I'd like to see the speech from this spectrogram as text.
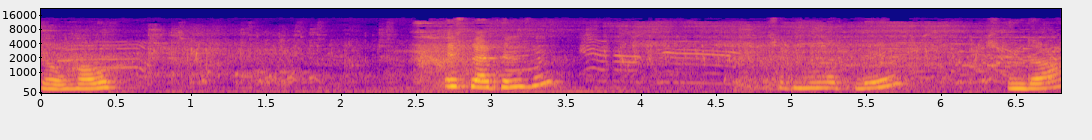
Jo, ho. Ich bleib hinten. Ich hab 100 Leben. Ich bin da.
